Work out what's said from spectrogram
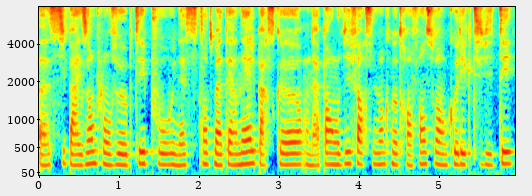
Euh, si par exemple on veut opter pour une assistante maternelle parce qu'on n'a pas envie forcément que notre enfant soit en collectivité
